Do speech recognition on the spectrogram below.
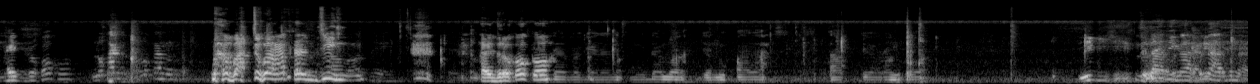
Hydro Koko. lu kan lu kan Batu banget anjing. Hydrokoko. Ada bagian anak muda mah jangan lupa lah taati orang tua. Benar, benar, benar, benar.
